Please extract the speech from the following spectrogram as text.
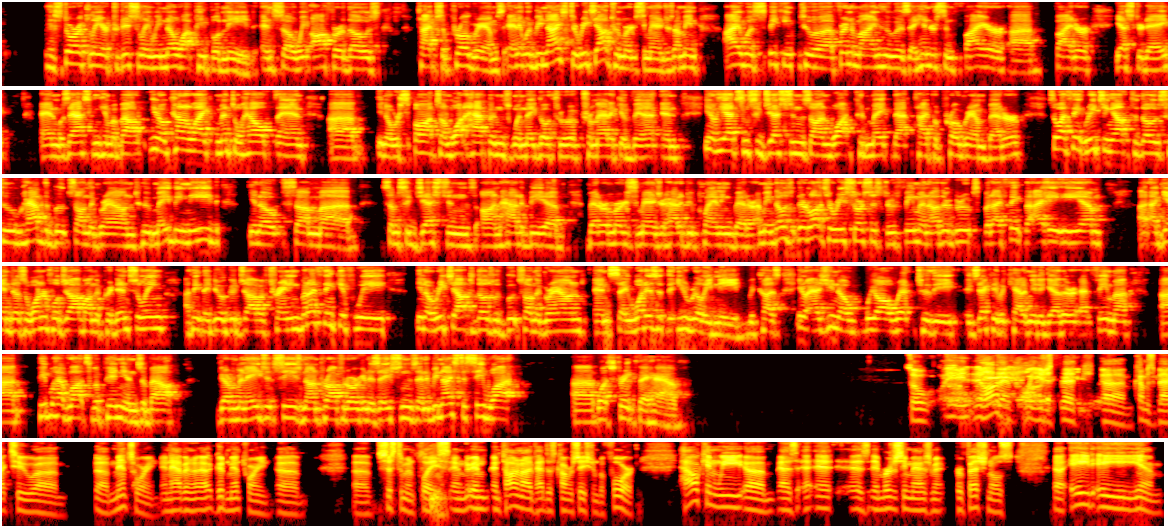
historically or traditionally we know what people need, and so we offer those types of programs. And it would be nice to reach out to emergency managers. I mean, I was speaking to a friend of mine who is a Henderson fire uh, fighter yesterday and was asking him about, you know, kind of like mental health and, uh, you know, response on what happens when they go through a traumatic event. And, you know, he had some suggestions on what could make that type of program better. So I think reaching out to those who have the boots on the ground, who maybe need, you know, some, uh, some suggestions on how to be a better emergency manager, how to do planning better. I mean, those there are lots of resources through FEMA and other groups, but I think the IAEM again does a wonderful job on the credentialing. I think they do a good job of training, but I think if we you know reach out to those with boots on the ground and say what is it that you really need because you know as you know we all went to the executive academy together at fema uh, people have lots of opinions about government agencies, nonprofit organizations, and it'd be nice to see what uh, what strength they have. So a lot of that, what you just said, um, comes back to um, uh, mentoring and having a good mentoring uh, uh, system in place. And, and, and Todd and I have had this conversation before. How can we, um, as as emergency management professionals, uh, aid AEM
